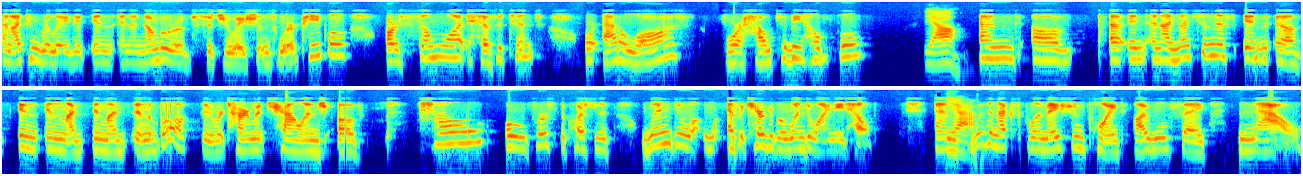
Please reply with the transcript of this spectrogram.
and I can relate it in, in a number of situations where people are somewhat hesitant or at a loss for how to be helpful. Yeah. And um, uh, and, and I mentioned this in, uh, in, in my, in my, in the book, the retirement challenge of how, oh, first the question is, when do, as a caregiver, when do I need help? And yeah. with an exclamation point, I will say now.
